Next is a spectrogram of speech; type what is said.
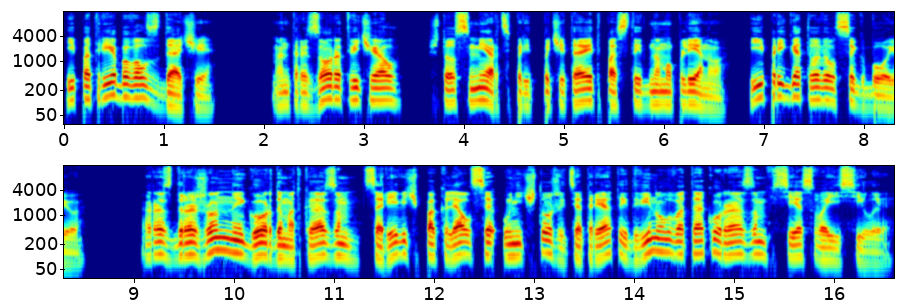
и потребовал сдачи. Монтрезор отвечал, что смерть предпочитает постыдному плену, и приготовился к бою. Раздраженный гордым отказом, царевич поклялся уничтожить отряд и двинул в атаку разом все свои силы.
